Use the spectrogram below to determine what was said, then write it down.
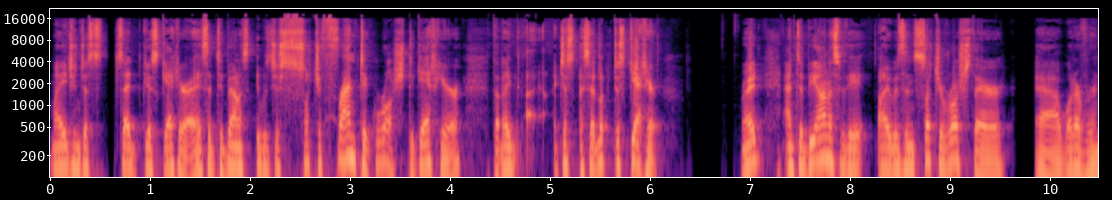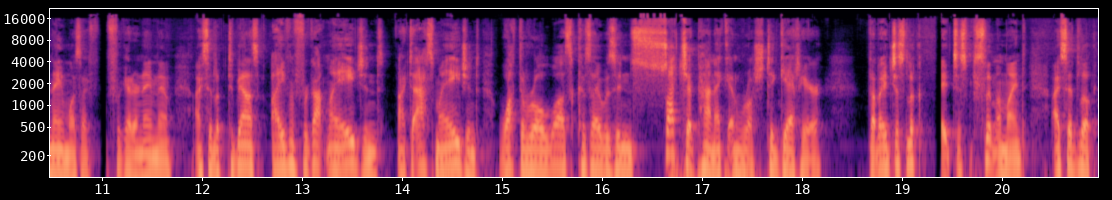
My agent just said, just get here. I said, to be honest, it was just such a frantic rush to get here that I, I just, I said, look, just get here. Right. And to be honest with you, I was in such a rush there. Uh, whatever her name was, I forget her name now. I said, look, to be honest, I even forgot my agent. I had to ask my agent what the role was because I was in such a panic and rush to get here that I just look, it just slipped my mind. I said, look,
